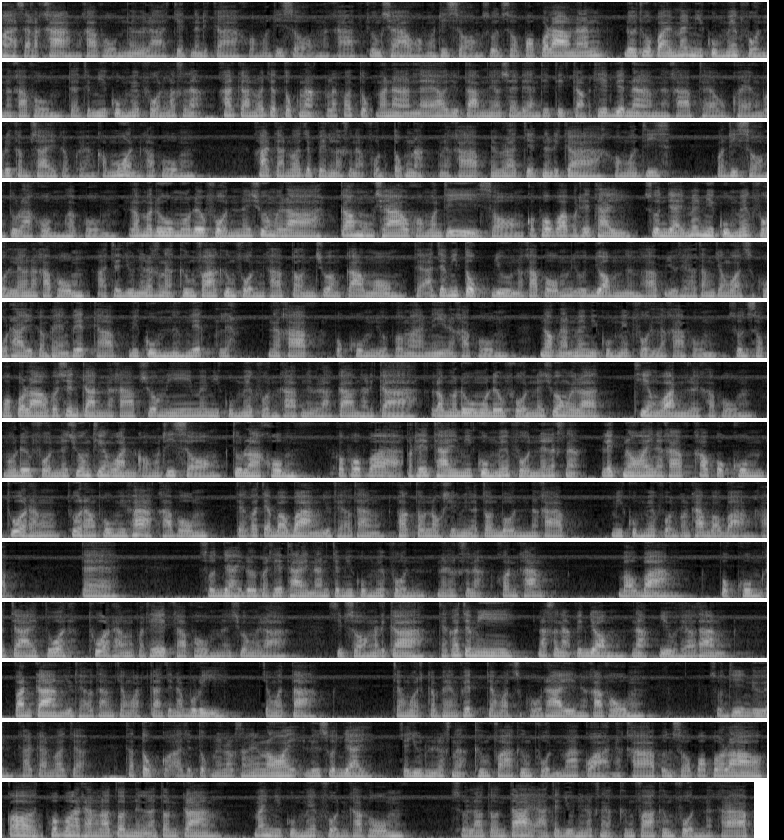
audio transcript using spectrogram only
มหาสารคามครับผมในเวลา 7 นาฬิกาของวันที่ 2 นะครับ ช่วงเช้าของวันที่ 2 ส่วนสปปลาวนั้น โดยทั่วไปไม่มีกลุ่มเมฆฝนนะครับผมแต่จะมีกลุ่มเมฆฝนลักษณะ คาดการณ์ว่าจะตกหนัก แล้วก็ตกมานานแล้ว อยู่ตามแนวชายแดนที่ติดกับประเทศเวียดนามนะครับแถวแขวงบริคำไซกับแขวงคำม่วนครับผมคาดการณ์ว่าจะเป็นลักษณะฝนตกหนักนะครับในเวลา 7 นาฬิกาของวันที่ วันที่ 2 ตุลาคมครับผม เรามาดูโมเดลฝนในช่วงเวลา9โมงเช้าของวันที่ 2 ก็พบว่าประเทศไทย ส่วนใหญ่ไม่มีกลุ่มเมฆฝนแล้วนะครับผมอาจจะอยู่ในลักษณะครึ้มฟ้าครึ้มฝนครับตอนช่วง9โมงแต่อาจจะมีตกอยู่นะครับผมอยู่หย่อมหนึ่งครับอยู่แถวทางจังหวัดสุโขทัยกำแพงเพชรครับมีกลุ่มหนึ่งเล็กนะครับปกคลุมอยู่ประมาณนี้นะครับผมนอกนั้นไม่มีกลุ่มเมฆฝนแล้วครับผม ส่วนสปปลาวก็เช่นกันนะครับ ช่วงนี้ไม่มีกลุ่มเมฆฝนครับในเวลา9นาฬิกา เรามาดูโมเดลฝนในช่วงเวลา เที่ยงวันเลยครับผมโมเดลฝนในช่วงเที่ยงวันของวันที่ 2 ตุลาคม ก็พบว่าประเทศไทยมีกลุ่มเมฆฝนในลักษณะเล็กน้อยนะครับ เข้าปกคลุมทั่วทั้งทั่วทั้งภูมิภาคครับผม แต่ก็จะเบาบางอยู่แถวทางภาคตะวันออกเฉียงเหนือตอนบนนะครับ มีกลุ่มเมฆฝนค่อนข้างเบาบางครับ แต่ส่วนใหญ่โดยประเทศไทยนั้นจะมีกลุ่มเมฆฝนในลักษณะค่อนข้างเบาบาง ปกคลุมกระจายทั่วทั่วทั้งประเทศครับผมในช่วงเวลา 12นาฬิกาแต่ก็จะมีลักษณะเป็นหย่อมหนักอยู่แถวทางปานกลางอยู่แถวทางจังหวัดกาญจนบุรี จังหวัดตาก จังหวัดกำแพงเพชร จังหวัดสุโขทัยนะครับผม ส่วนที่อื่นๆ คาดการณ์ว่าจะถ้าตกก็อาจจะตกในลักษณะน้อย หรือส่วนใหญ่จะอยู่ในลักษณะครึ้มฟ้าครึ้มฝนมากกว่านะครับส่วนสปปลาวก็พบว่าทางลาตอนเหนือตอนกลาง ไม่มีกลุ่มเมฆฝนครับผม ส่วนลาตอนใต้อาจจะอยู่ในลักษณะครึ้มฟ้าครึ้มฝนนะครับ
